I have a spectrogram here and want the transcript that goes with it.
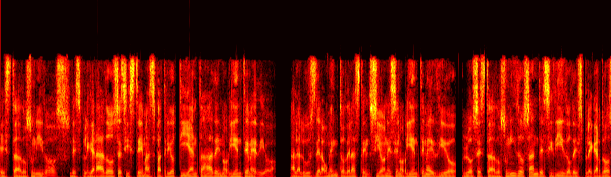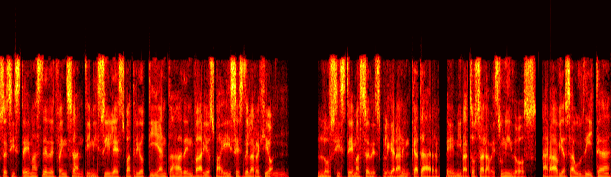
Estados Unidos desplegará 12 sistemas Patriot anti en Oriente Medio. A la luz del aumento de las tensiones en Oriente Medio, los Estados Unidos han decidido desplegar 12 sistemas de defensa antimisiles Patriot anti en varios países de la región. Los sistemas se desplegarán en Qatar, Emiratos Árabes Unidos, Arabia Saudita,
